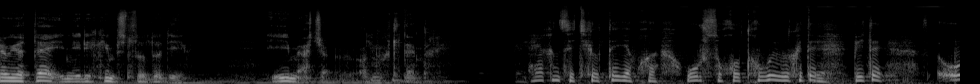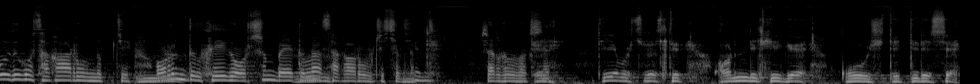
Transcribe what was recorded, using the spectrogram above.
хавьяатай энэ эрэхийн бяцлаглууд ийм ийм ач холбогдолтой юм байна. Хайхан сэтгэлтэй явах үр сухалд хувийг гэхэд бид өөдөгөө сагааруул навж орон дэлхийг оршин байдлаа сагааруулж ичилнэ. Жаргал багш. Тийм учраас тэр орон дэлхийг гуйж тэднэрээс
